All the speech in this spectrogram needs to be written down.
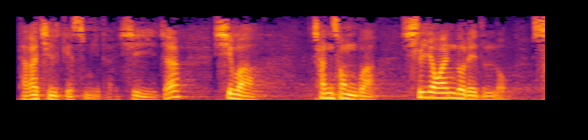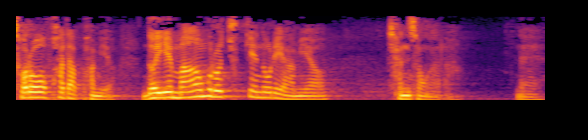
다 같이 읽겠습니다. 시작. 시와 찬송과 신령한 노래들로 서로 화답하며 너희의 마음으로 죽게 노래하며 찬송하라. 네.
